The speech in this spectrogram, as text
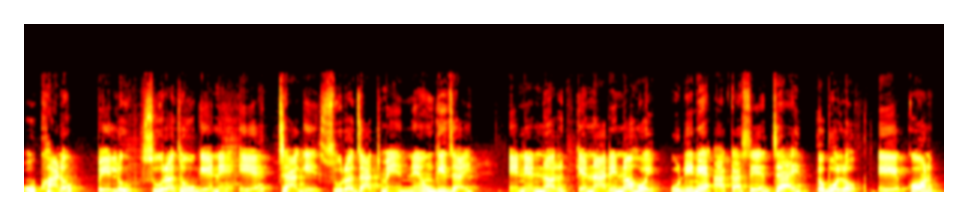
ઉખાણું પેલું. સૂરજ ઉગે ને એ જાગે. સૂરજ આત્મે ને ઊંઘી જાય. એને નર કે નારી ન હોય. ઉડીને આકાશે જાય તો બોલો, એ કોણ?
